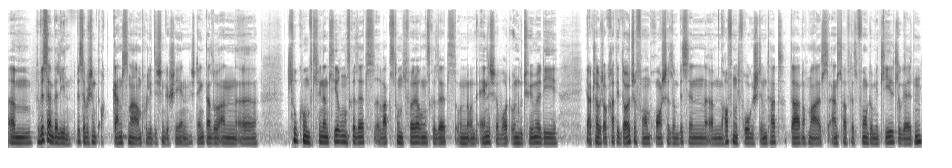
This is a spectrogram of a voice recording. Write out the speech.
Ähm, du bist ja in Berlin. Du bist ja bestimmt auch ganz nah am politischen Geschehen. Ich denke da so an äh, Zukunftsfinanzierungsgesetz, Wachstumsförderungsgesetz und, und ähnliche Wortungetüme, die ja, glaube ich, auch gerade die deutsche Fondsbranche so ein bisschen ähm, hoffnungsfroh gestimmt hat, da nochmal als ernsthaftes Fonddomizil zu gelten.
